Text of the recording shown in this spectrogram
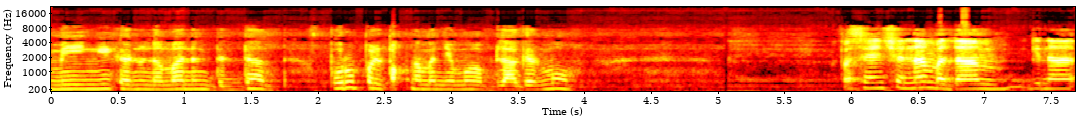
Mingi ka na naman ng dagdag. Puro palpak naman yung mga vlogger mo. Pasensya na, madam. Gina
